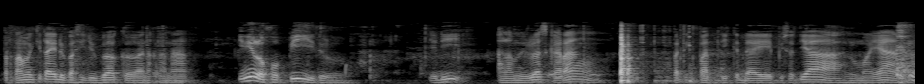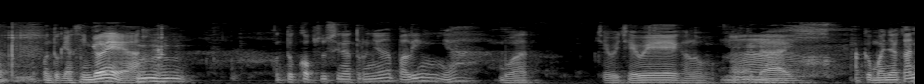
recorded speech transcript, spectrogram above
pertama kita edukasi juga ke anak-anak ini loh kopi gitu loh jadi alhamdulillah sekarang petik-petik di kedai episode ya lumayan. Untuk yang singlenya ya. Mm-mm. untuk kopsus sinetronnya paling ya buat cewek-cewek kalau di Nah. kedai. Kebanyakan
